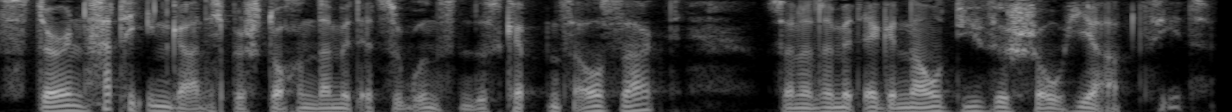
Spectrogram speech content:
Stern hatte ihn gar nicht bestochen, damit er zugunsten des Captains aussagt, sondern damit er genau diese Show hier abzieht.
